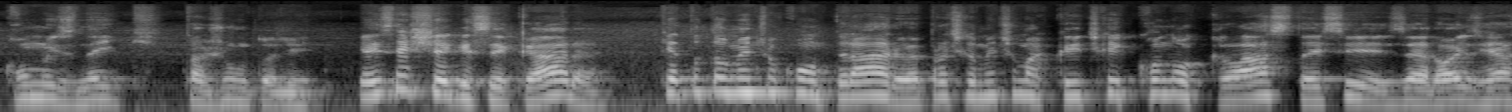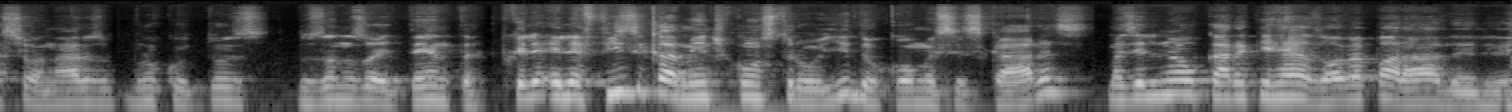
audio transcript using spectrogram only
como Snake, tá junto ali. E aí você chega esse cara, que é totalmente o contrário, é praticamente uma crítica iconoclasta a esses heróis reacionários brucutus dos anos 80. Porque ele, ele é fisicamente construído como esses caras, mas ele não é o cara que resolve a parada. Ele,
